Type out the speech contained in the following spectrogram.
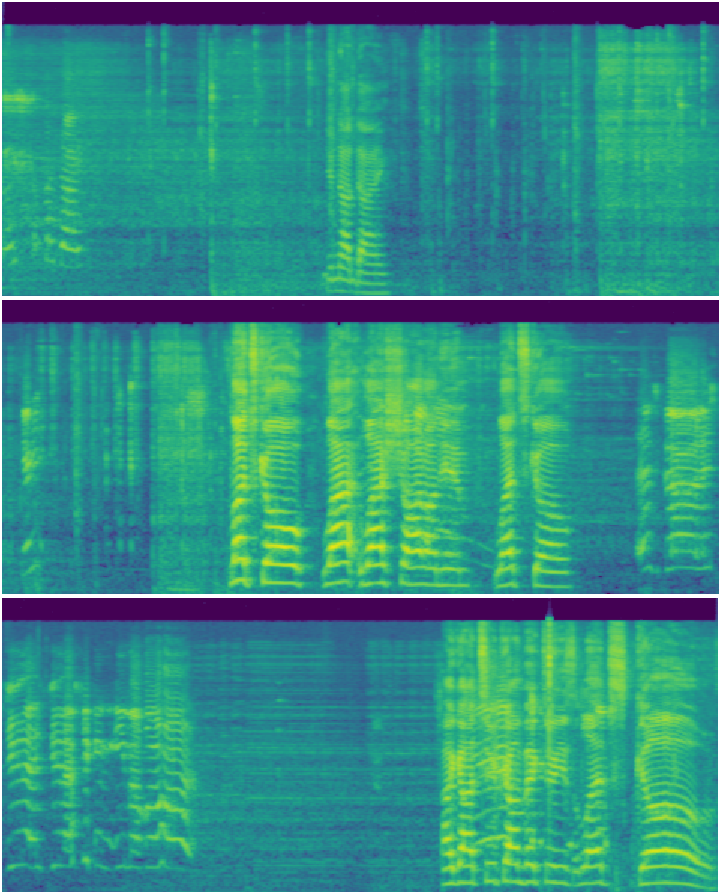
I'm gonna die. You're not dying. Let's go! La- last shot on him. Let's go. Let's go. Let's do that. Let's do that freaking email bullhorn. I got two crown victories. Let's go.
